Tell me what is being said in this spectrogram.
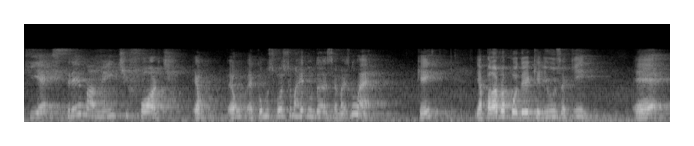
que é extremamente forte. É, um, é, um, é como se fosse uma redundância, mas não é. Ok? E a palavra poder que ele usa aqui é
